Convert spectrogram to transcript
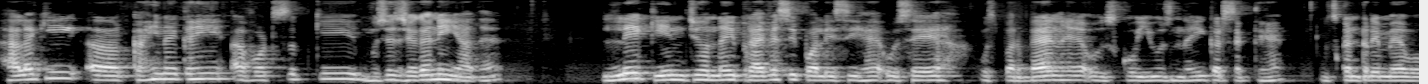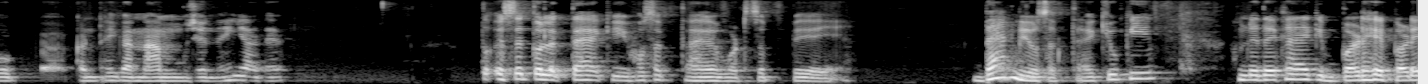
हालाँकि कहीं ना कहीं व्हाट्सएप की मुझे जगह नहीं याद है, लेकिन जो नई प्राइवेसी पॉलिसी है, उसे, उस पर बैन है, उसको यूज़ नहीं कर सकते हैं। उस कंट्री में वो कंट्री का नाम मुझे नहीं याद है। तो इससे तो लगता है कि हो सकता है व्हाट्सएप पे बैन भी हो सकता है, क्योंकि हमने देखा है कि बड़े बड़े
